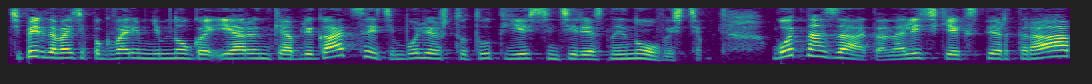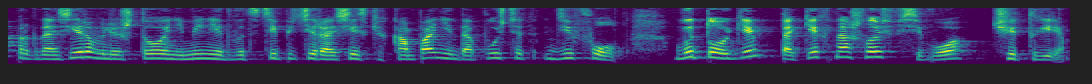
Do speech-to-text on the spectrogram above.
Теперь давайте поговорим немного и о рынке облигаций, тем более, что тут есть интересные новости. Год назад аналитики эксперт РА прогнозировали, что не менее 25 российских компаний допустят дефолт. В итоге таких нашлось всего 4.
